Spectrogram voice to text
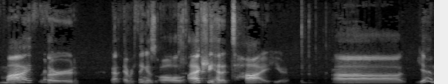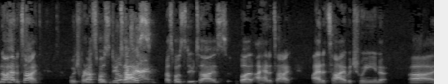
my Lemon- third. God, everything is all. I actually had a tie here. Uh, yeah, no, I had a tie, which we're not supposed to do ties. Overtime. Not supposed to do ties, but I had a tie. I had a tie between uh,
